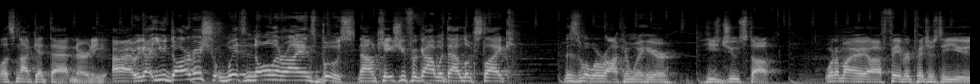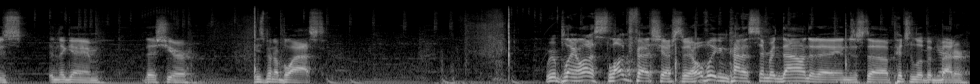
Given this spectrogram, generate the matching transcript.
let's not get that nerdy. All right, we got Yu Darvish with Nolan Ryan's boost. Now, in case you forgot what that looks like, this is what we're rocking with here. He's juiced up. One of my uh, favorite pitchers to use in the game this year. He's been a blast. We were playing a lot of slugfest yesterday. Hopefully, he can kind of simmer it down today and just uh, pitch a little bit better.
